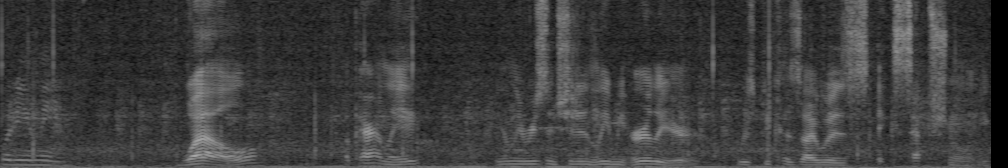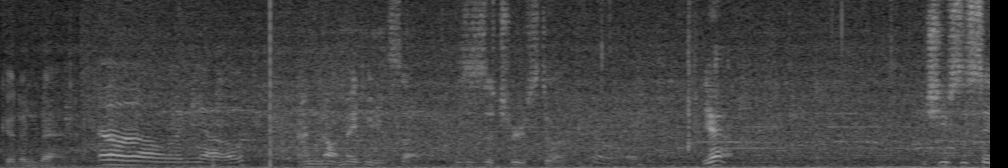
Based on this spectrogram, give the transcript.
What do you mean? Well, apparently, the only reason she didn't leave me earlier was because I was exceptionally good in bed. Oh no. I'm not making this up. This is a true story. Yeah. She used to say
